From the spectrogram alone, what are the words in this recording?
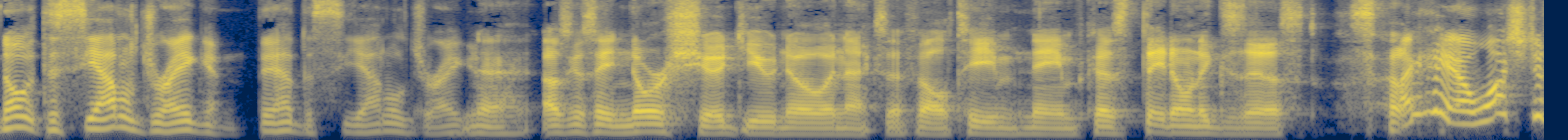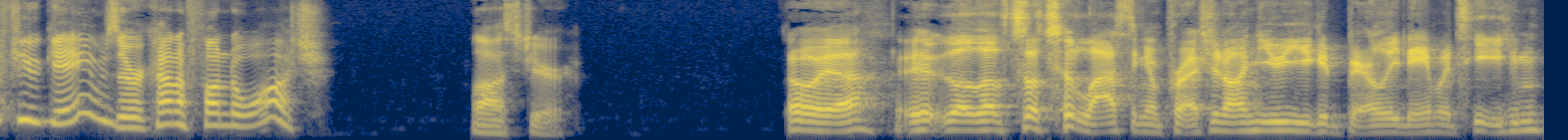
No, the Seattle Dragon. They had the Seattle Dragon. yeah. I was gonna say, nor should you know an XFL team name because they don't exist. So, I, hey, I watched a few games. They were kind of fun to watch last year. oh yeah, it left such a lasting impression on you. You could barely name a team.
